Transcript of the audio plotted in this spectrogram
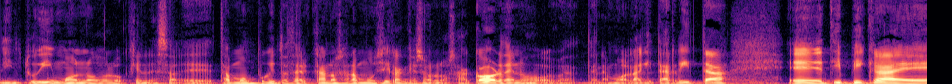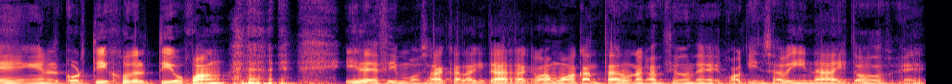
intuimos, ¿no? Los que eh, estamos un poquito cercanos a la música, que son los acordes, ¿no? Tenemos la guitarrita eh, típica en el cortijo del tío Juan y le decimos, saca la guitarra que vamos a cantar una canción de Joaquín Sabina y todos, ¿eh?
